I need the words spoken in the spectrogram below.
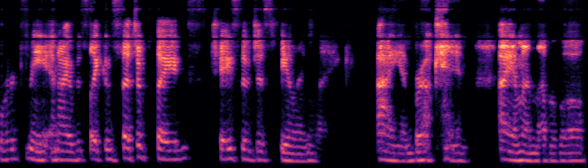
towards me, and I was like in such a place, chase of just feeling like I am broken, I am unlovable,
